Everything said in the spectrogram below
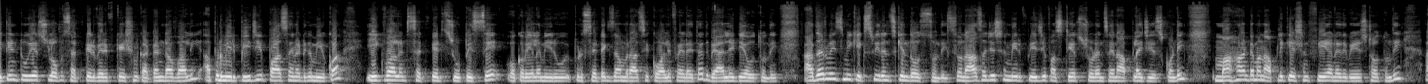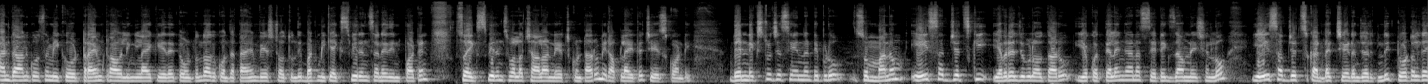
విత్ ఇన్ టూ ఇయర్స్ లోపు సర్టిఫికేట్ వెరిఫికేషన్ అటెండ్ అవ్వాలి. అప్పుడు మీరు పీజీ పాస్ అయినట్టుగా మీ యొక్క ఈక్వాలెంట్ సర్టిఫికేట్స్ చూపిస్తే ఒకవేళ మీరు ఇప్పుడు సెట్ ఎగ్జామ్ రాసి క్వాలిఫైడ్ అయితే అది వ్యాలిటీ అవుతుంది. అదర్వైజ్ మీకు ఎక్స్పీరియన్స్ కింద వస్తుంది. సో నా సజెషన్ మీరు పీజీ ఫస్ట్ ఇయర్ స్టూడెంట్స్ అయినా అప్లై చేసుకోండి. మహా అంటే మన అప్లికేషన్ ఫీ అనేది వేస్ట్ అవుతుంది. అండ్ దానికోసం మీకు టైం ట్రావెలింగ్ లైక్ ఏదైతే ఉంటుందో అది కొంత టైం వేస్ట్ అవుతుంది. బట్ మీకు ఎక్స్పీరియన్స్ అనేది ఇంపార్టెంట్. సో ఎక్స్పీరియన్స్ వల్ల చాలా నేర్చుకుంటారు. మీరు అప్లై అయితే చేసుకోండి. దెన్ నెక్స్ట్ వచ్చేసి ఏంటంటే ఇప్పుడు సో మనం ఏ సబ్జెక్ట్స్కి ఎవరు ఎలిజిబుల్ అవుతారు? ఈ యొక్క తెలంగాణ సెట్ ఎగ్జామినేషన్లో ఏ సబ్జెక్ట్స్ కండక్ట్ చేయడం జరుగుతుంది? టోటల్గా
